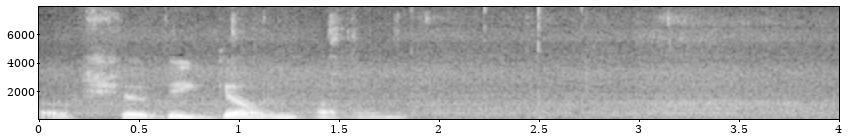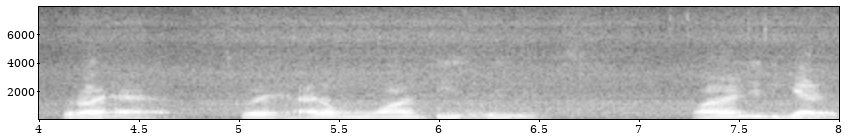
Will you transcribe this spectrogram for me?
Oh, should be going home. What do I have? I, I don't want these leaves. Why I to get it?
